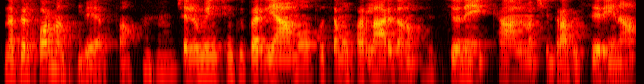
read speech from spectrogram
una performance diversa. Uh-huh. Cioè nel momento in cui parliamo possiamo parlare da una posizione calma, centrata e serena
